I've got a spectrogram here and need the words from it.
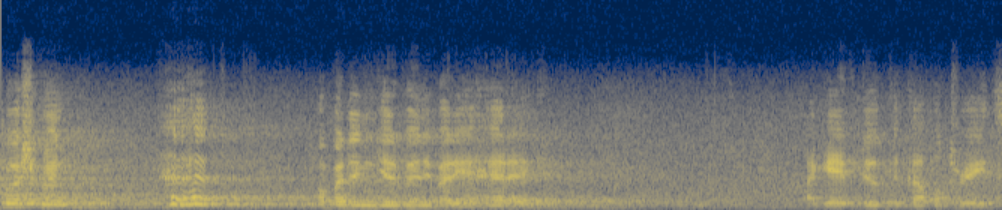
Bushman. Hope I didn't give anybody a headache. I gave Duke a couple treats.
